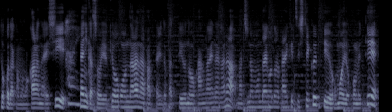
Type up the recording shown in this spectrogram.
どこだかもわからないし、はい、何かそういう競合にならなかったりとかっていうのを考えながら町の問題事を解決していくっていう思いを込めて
